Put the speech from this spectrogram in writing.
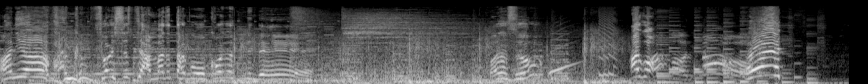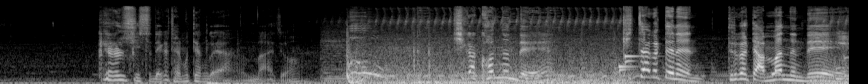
아니야, 방금 서 있을 때 안 맞았다고 꺼졌는데. 맞았어? 아이고! Oh no! 에! 그럴 수 있어. 내가 잘못한 거야. 음, 맞아. 키가 컸는데 키 작을 때는 들어갈 때 안 맞는데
